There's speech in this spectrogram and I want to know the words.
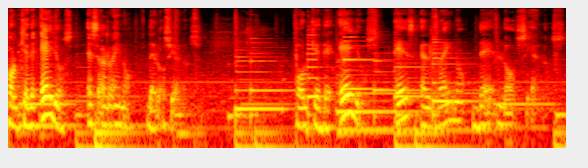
porque de ellos es el reino de los cielos. Porque de ellos es el reino de los cielos.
